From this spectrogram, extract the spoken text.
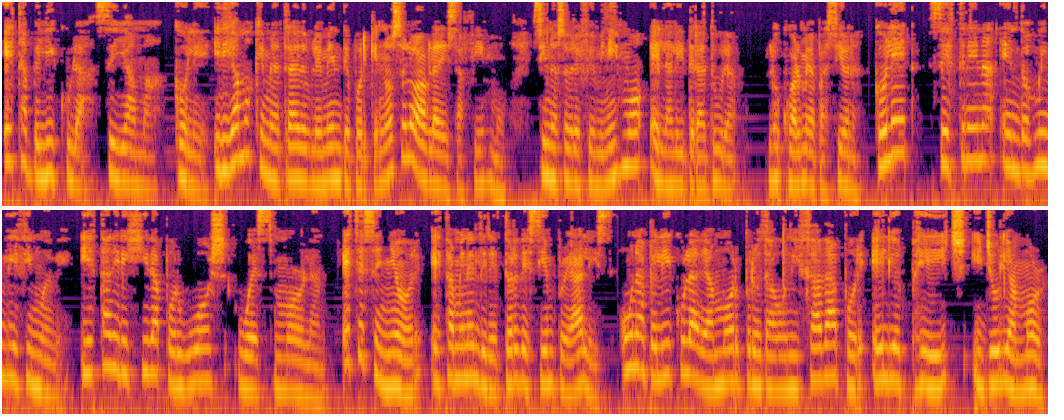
Esta película se llama Cole y digamos que me atrae doblemente porque no solo habla de safismo, sino sobre feminismo en la literatura lo cual me apasiona. Colette se estrena en 2019 y está dirigida por Wash Westmoreland. Este señor es también el director de Siempre Alice, una película de amor protagonizada por Elliot Page y Julian Moore.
